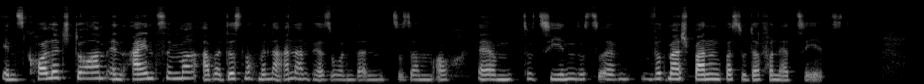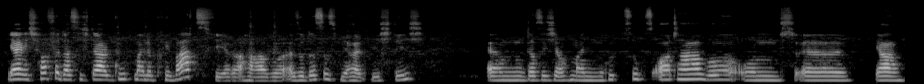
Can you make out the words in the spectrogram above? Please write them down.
ins College Dorm in ein Zimmer, aber das noch mit einer anderen Person dann zusammen auch ähm, zu ziehen. Das ähm, wird mal spannend, was du davon erzählst. Ja, ich hoffe, dass ich da gut meine Privatsphäre habe. Also das ist mir halt wichtig, ähm, dass ich auch meinen Rückzugsort habe und äh, ja,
